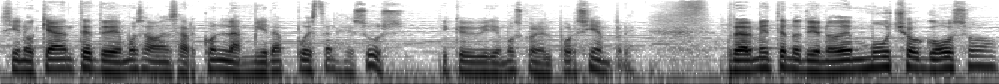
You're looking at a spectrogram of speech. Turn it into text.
sino que antes debemos avanzar con la mira puesta en Jesús y que viviremos con Él por siempre. Realmente nos llenó de mucho gozo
